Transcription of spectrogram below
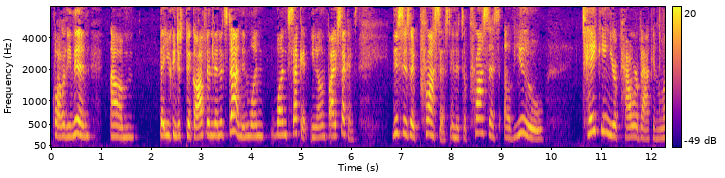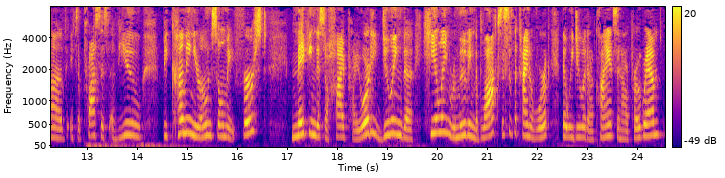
Quality men um, that you can just pick off and then it's done in one one second, you know, in five seconds. This is a process, and it's a process of you taking your power back in love. It's a process of you becoming your own soulmate first, making this a high priority, doing the healing, removing the blocks. This is the kind of work that we do with our clients in our program,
